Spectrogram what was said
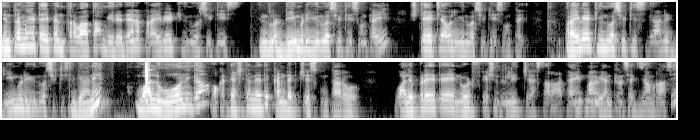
ఇంటర్మీడియట్ అయిపోయిన తర్వాత మీరు ఏదైనా ప్రైవేట్ యూనివర్సిటీస్ ఇందులో డీమ్డ్ యూనివర్సిటీస్ ఉంటాయి స్టేట్ లెవెల్ యూనివర్సిటీస్ ఉంటాయి. ప్రైవేట్ యూనివర్సిటీస్ కానీ డీమ్డ్ యూనివర్సిటీస్ కానీ వాళ్ళు ఓన్గా ఒక టెస్ట్ అనేది కండక్ట్ చేసుకుంటారు. వాళ్ళు ఎప్పుడైతే నోటిఫికేషన్ రిలీజ్ చేస్తారో ఆ టైంకి మనం ఎంట్రన్స్ ఎగ్జామ్ రాసి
